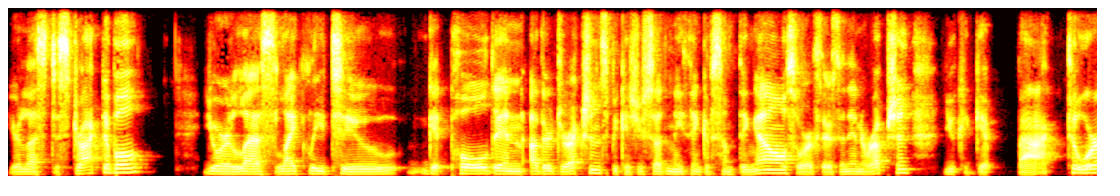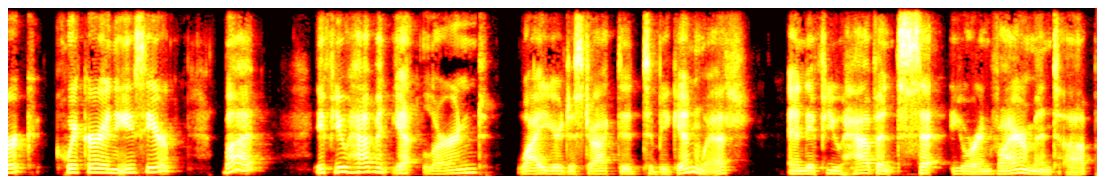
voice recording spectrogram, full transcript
You're less distractible. You're less likely to get pulled in other directions because you suddenly think of something else, or if there's an interruption, you could get back to work quicker and easier. But if you haven't yet learned why you're distracted to begin with. And if you haven't set your environment up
